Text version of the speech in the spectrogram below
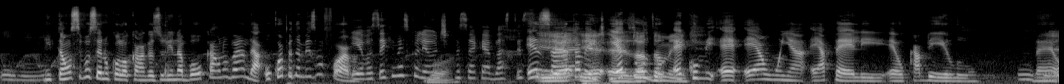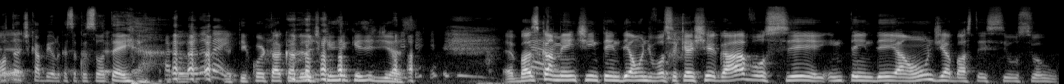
Uhum. Então, se você não colocar uma gasolina boa, o carro não vai andar. O corpo é da mesma forma. E é você que vai escolher onde Boa. você quer abastecer. Exatamente. E é- E é, é tudo. É, exatamente. comi- é, é a unha, é a pele, é o cabelo. Uhum. Né? Olha o tanto de cabelo que essa pessoa tem. Tá comendo Eu bem. tenho que cortar cabelo de 15 em 15 dias. É basicamente entender aonde você quer chegar, você entender aonde abastecer o seu,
